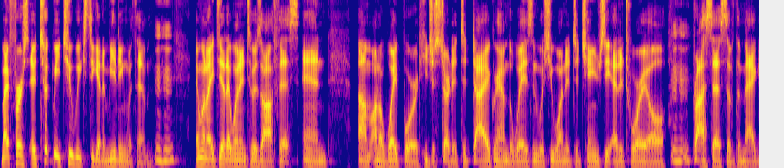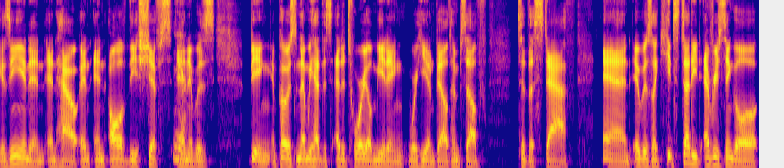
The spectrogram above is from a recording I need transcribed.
my first. It took me two weeks to get a meeting with him, Mm-hmm. and when I did, I went into his office and. Um, on a whiteboard, he just started to diagram the ways in which he wanted to change the editorial Mm-hmm. process of the magazine and and how and and all of these shifts. And it was being imposed. And then we had this editorial meeting where he unveiled himself to the staff, and it was like he'd studied every single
